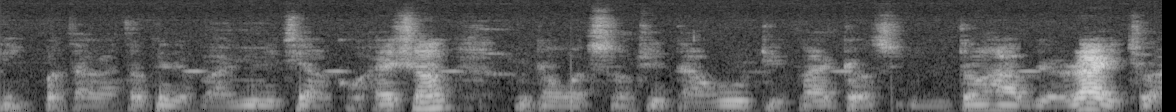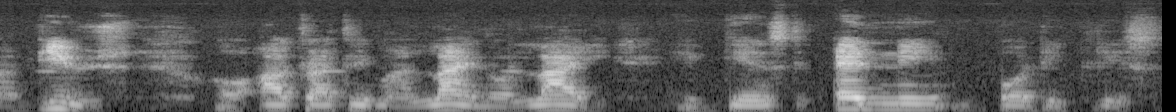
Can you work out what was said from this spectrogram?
important. We're talking about unity and cohesion. We don't want something that will divide us. You don't have the right to abuse or outrightly malign or lie against anybody, please.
